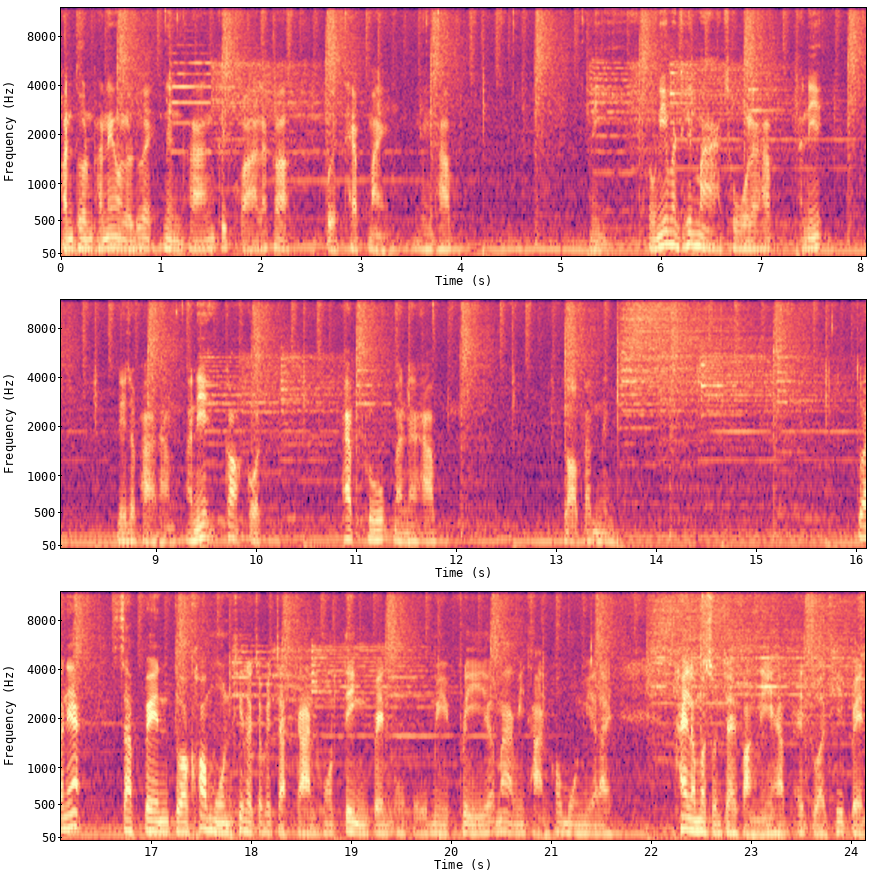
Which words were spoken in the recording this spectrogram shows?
control panel เราด้วย 1 ครั้งคลิกขวาแล้วก็เปิดแท็บใหม่นี่ครับนี่ตรงนี้มันขึ้นมาโชว์แล้วครับ อันนี้เดี๋ยวจะพาทำอันนี้ก็กด approve มันนะครับรอแป๊บหนึ่งตัวเนี้ยจะเป็นตัวข้อมูลที่เราจะไปจัดการ hosting เป็นโอ้โหมีฟรีเยอะมากมีฐานข้อมูลมีอะไร ให้เรามาสนใจฝั่งนี้ครับไอตัวที่เป็น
